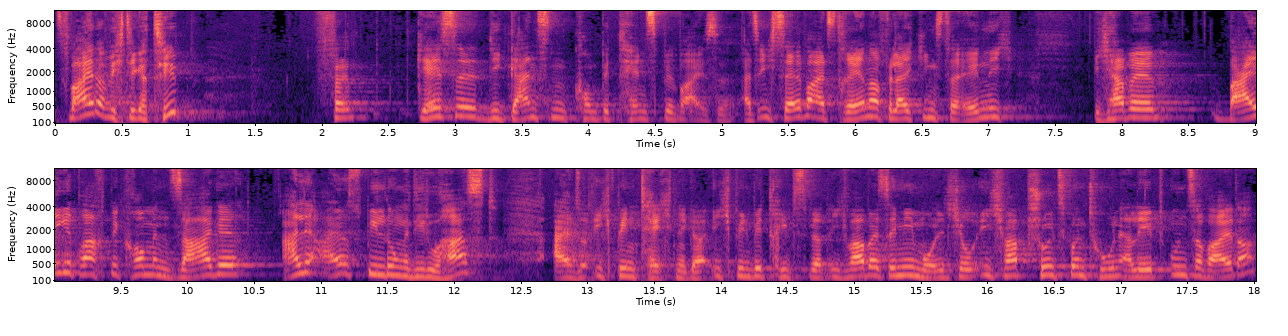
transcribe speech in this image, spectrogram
Zweiter wichtiger Tipp, vergesse die ganzen Kompetenzbeweise. Also ich selber als Trainer, vielleicht ging es da ähnlich, ich habe beigebracht bekommen, sage, alle Ausbildungen, die du hast, also ich bin Techniker, ich bin Betriebswirt, ich war bei Semimolcho, ich habe Schulz von Thun erlebt und so weiter.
